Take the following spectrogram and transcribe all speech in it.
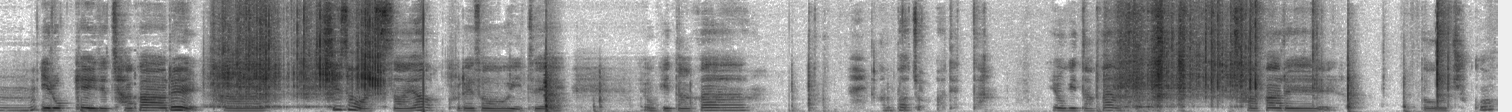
음, 이렇게 이제 자갈을 다 씻어 왔어요. 그래서 이제 여기다가 안 빠져. 아, 됐다. 여기다가 자갈을 넣어주고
